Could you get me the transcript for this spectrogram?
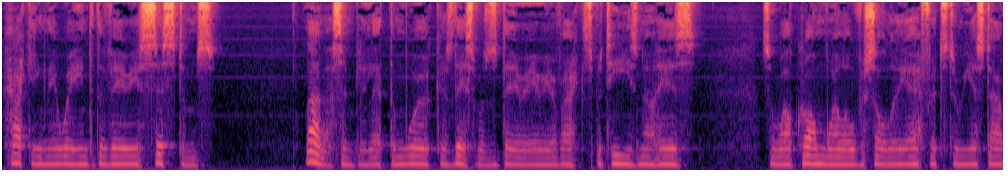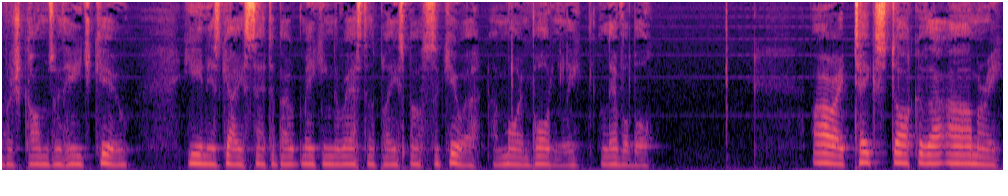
hacking their way into the various systems. Lana simply let them work, as this was their area of expertise, not his. So while Cromwell oversaw the efforts to re-establish comms with HQ, he and his guys set about making the rest of the place both secure and, more importantly, livable. Alright, take stock of that armory.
